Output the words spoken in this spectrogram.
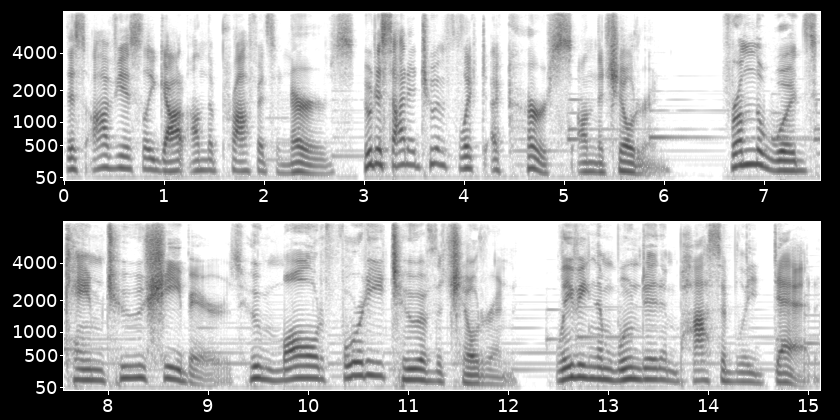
This obviously got on the prophet's nerves, who decided to inflict a curse on the children. From the woods came two she bears, who mauled 42 of the children, leaving them wounded and possibly dead.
